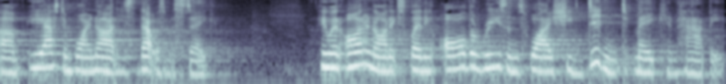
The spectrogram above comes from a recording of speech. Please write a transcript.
um, he asked him why not. He said that was a mistake. He went on and on explaining all the reasons why she didn't make him happy.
